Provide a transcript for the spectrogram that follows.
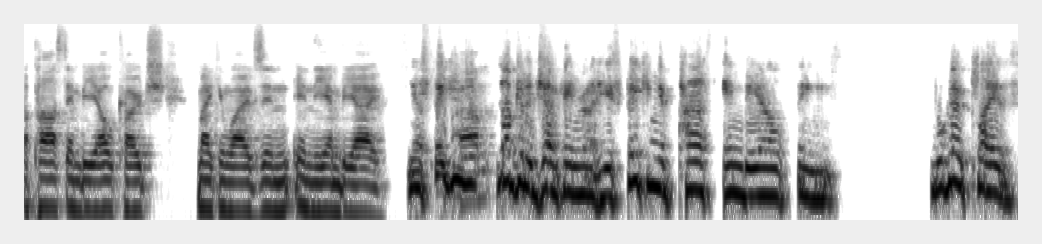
a past NBL coach making waves in in the NBA. Now, speaking, um, of, I'm going to jump in right here. Speaking of past NBL things, we'll go players.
